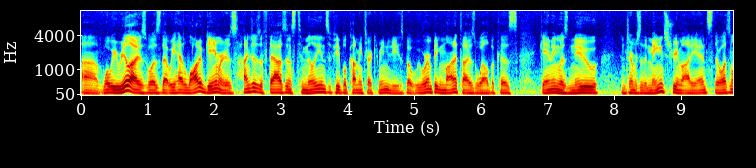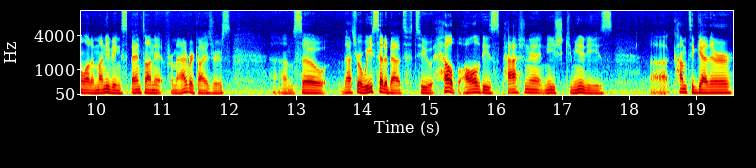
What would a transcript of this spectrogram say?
Um, what we realized was that we had a lot of gamers, hundreds of thousands to millions of people coming to our communities, but we weren't being monetized well because gaming was new in terms of the mainstream audience. There wasn't a lot of money being spent on it from advertisers. Um, so that's where we set about to help all of these passionate niche communities uh, come together,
